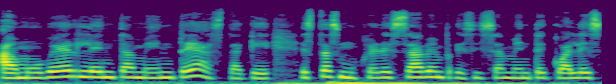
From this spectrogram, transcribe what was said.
a mover lentamente hasta que estas mujeres saben precisamente cuál es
